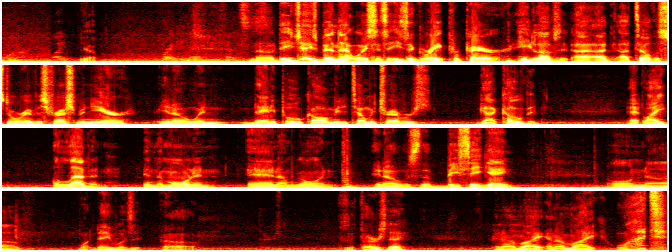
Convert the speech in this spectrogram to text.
Warner, like yep. Breaking down defenses. No, DJ's been that way since he's a great preparer. He loves it. I, I, I tell the story of his freshman year. You know, when Danny Poole called me to tell me Trevor's got COVID at like 11 in the morning, and I'm going, you know, it was the BC game on uh, what day was it? Uh, was it Thursday? And I'm like, and I'm like, what?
